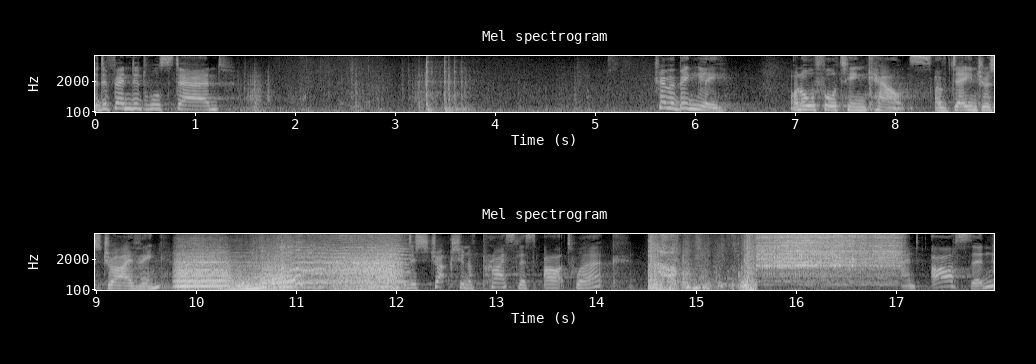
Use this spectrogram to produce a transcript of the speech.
The defendant will stand. Trevor Bingley, on all 14 counts of dangerous driving, the destruction of priceless artwork, and arson,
